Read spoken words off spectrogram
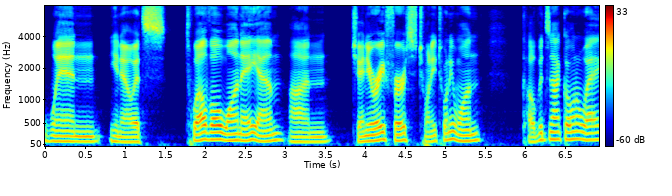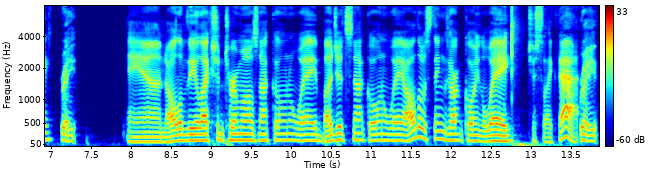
when, you know, it's 12:01 a.m. on January 1st, 2021, COVID's not going away Right. and all of the election turmoil is not going away, budget's not going away, all those things aren't going away just like that. Right.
